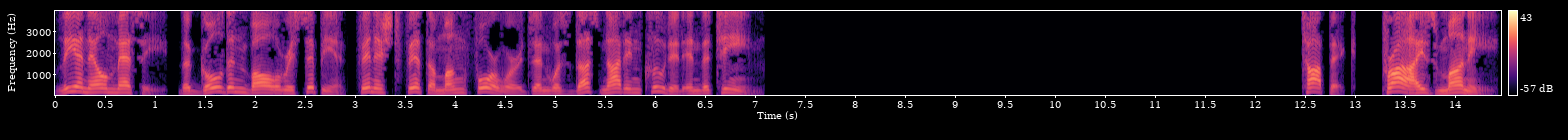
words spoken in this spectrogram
Lionel Messi, the Golden Ball recipient, finished fifth among forwards and was thus not included in the team. Prize money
